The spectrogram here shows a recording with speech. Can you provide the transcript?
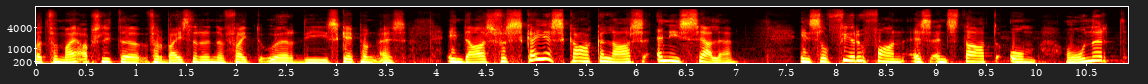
Wat vir my absolute verbuisterende feit oor die skepping is. En daar's verskeie skakelaars in die selle en sulforafaan is in staat om 100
